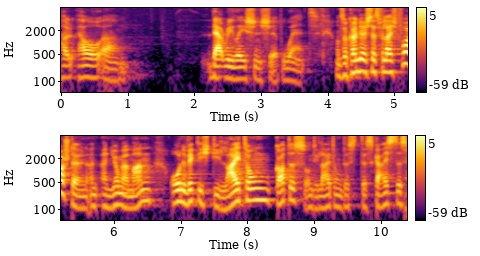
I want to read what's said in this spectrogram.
how, how um, that relationship went. Und so könnt ihr euch das vielleicht vorstellen, ein, ein junger Mann ohne wirklich die Leitung Gottes und die Leitung des, des Geistes,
